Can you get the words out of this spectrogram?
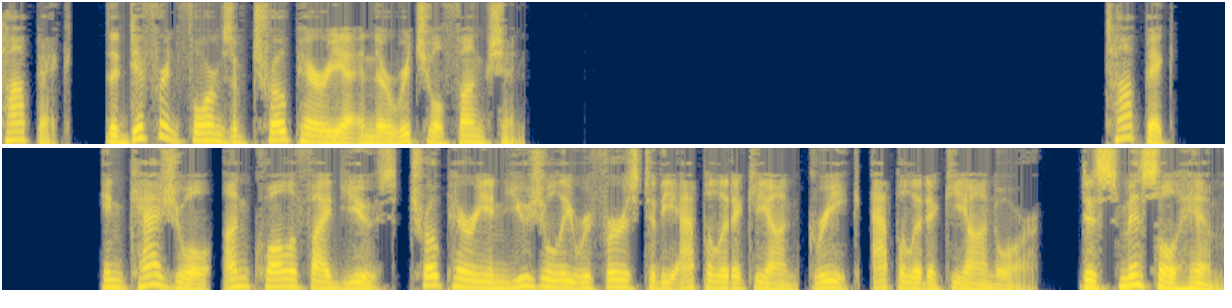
The different forms of troparia and their ritual function In casual, unqualified use, troparion usually refers to the apolytikion Greek, apolytikion or dismissal hymn,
